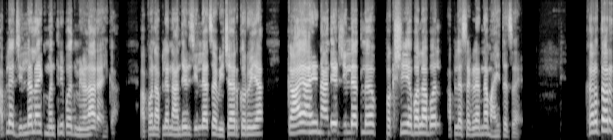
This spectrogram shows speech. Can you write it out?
आपल्या जिल्ह्याला एक मंत्रीपद मिळणार आहे का? आपण आपल्या नांदेड जिल्ह्याचा विचार करूया. काय आहे नांदेड जिल्ह्यातलं पक्षीय बलाबल आपल्या सगळ्यांना माहीतच आहे. खरं तर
